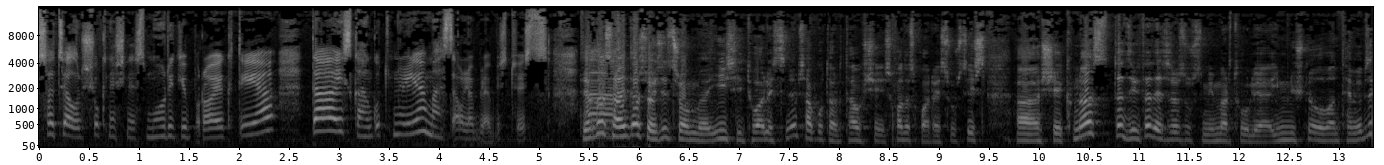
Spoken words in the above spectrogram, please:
სოციალური შუქნიშნის მორიგი პროექტია და ის განკუთვნილია მასშტაბლებლებისთვის. დიახ, საინტერესოა ისიც, რომ ის ითვალისწინებს საკუთარ თავში სხვადასხვა რესურსის შექმნას და ძირითადად ეს რესურსი მიმართულია იმ მნიშვნელოვან თემებზე,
